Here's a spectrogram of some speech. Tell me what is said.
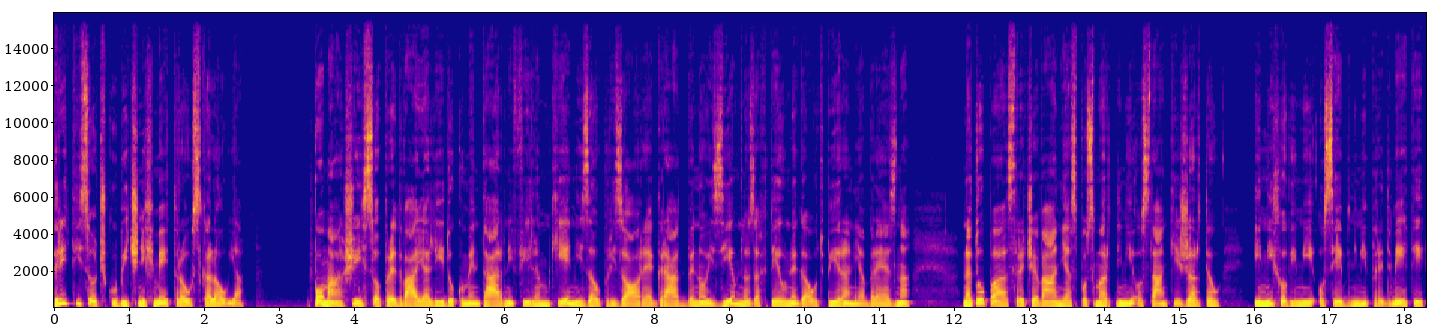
3000 kubičnih metrov skalovja. Po Maši so predvajali dokumentarni film, ki je nizal prizore gradbeno izjemno zahtevnega odpiranja brezna, na to pa srečevanja s posmrtnimi ostanki žrtev in njihovimi osebnimi predmeti,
